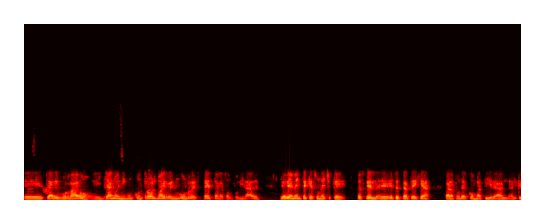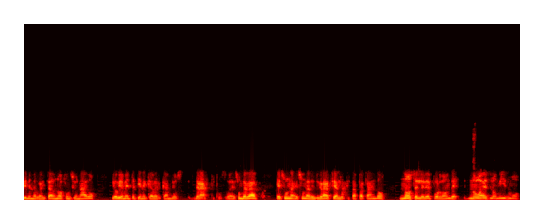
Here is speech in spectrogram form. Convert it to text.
eh, se ha desbordado, eh, ya no hay ningún control, no hay ningún respeto a las autoridades y obviamente que es un hecho que, pues que eh, esa estrategia para poder combatir al, crimen organizado no ha funcionado y obviamente tiene que haber cambios drásticos. es un verdad, es una, es una desgracia lo que está pasando, no se le ve por dónde, no es lo mismo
